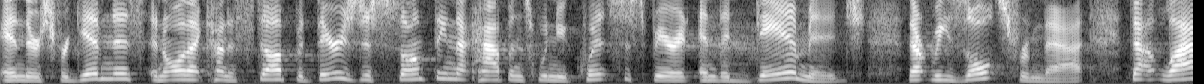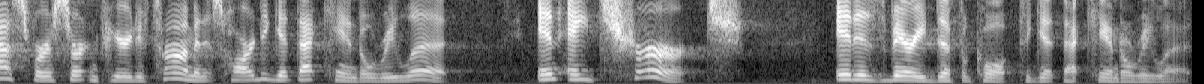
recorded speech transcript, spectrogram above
and there's forgiveness and all that kind of stuff, but there's just something that happens when you quench the Spirit and the damage that results from that that lasts for a certain period of time, and it's hard to get that candle relit. In a church, it is very difficult to get that candle relit.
